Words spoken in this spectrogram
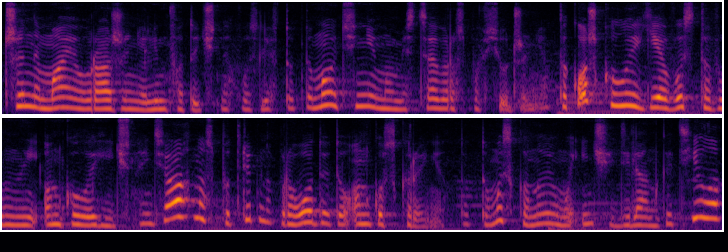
чи немає ураження лімфатичних вузлів. Тобто ми оцінюємо місцеве розповсюдження. Також, коли є виставлений онкологічний діагноз, потрібно проводити онкоскринінг. Тобто ми скануємо інші ділянки тіла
